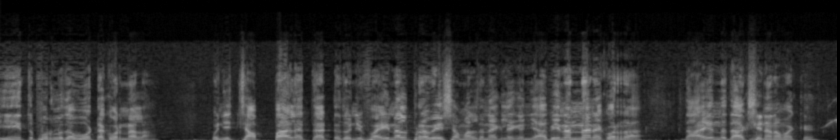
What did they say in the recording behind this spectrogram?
ಈತ ಪೊರ್ಲುದ ಓಟ ಕೊರ್ನಲ್ಲ ಒಂಜಿ ಚಪ್ಪಾಳೆ ತಟ್ಟದ ಒಂಜಿ ಫೈನಲ್ ಪ್ರವೇಶ ಮಲ್ದನಾಗ್ಲಿಗೆ ಒಂಜಿ ಅಭಿನಂದನೆ ಕೊರ್ರ. ದಾಯಿಂದ ದಾಕ್ಷಿಣ ನಮಕ್ಕೆ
